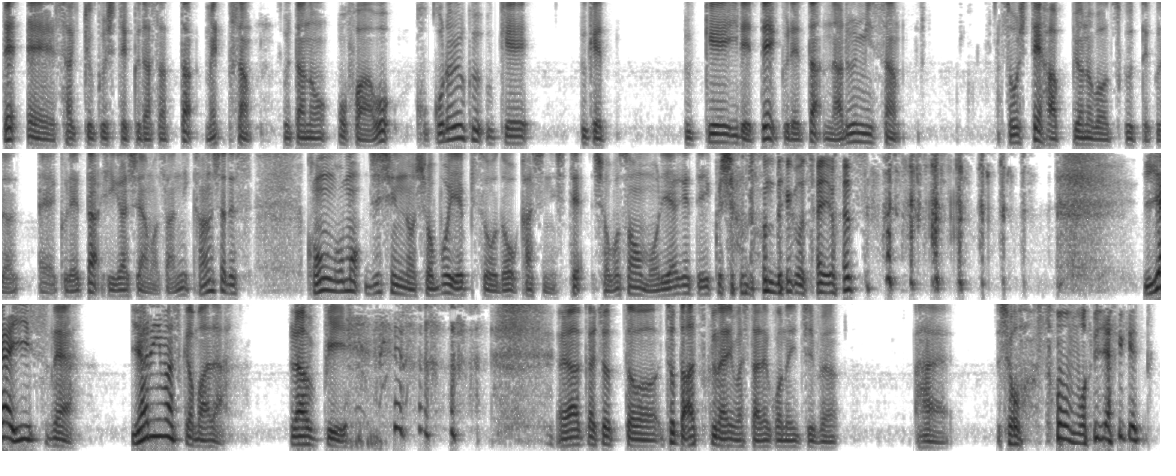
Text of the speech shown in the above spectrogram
で、えー、作曲してくださったメックさん、歌のオファーを快く受け、受け、受け入れてくれたなるみさん。そして発表の場を作ってくれ,、えー、くれた東山さんに感謝です。今後も自身のしょぼいエピソードを歌詞にして、しょぼさんを盛り上げていく所存でございます。いや、いいっすね。やりますか、まだ。ラウピー。なんかちょっと、ちょっと熱くなりましたね、この一文。はい。しょぼさん盛り上げて、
